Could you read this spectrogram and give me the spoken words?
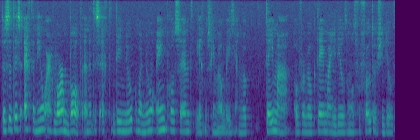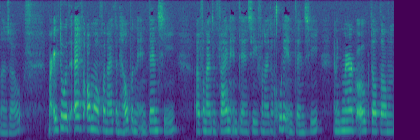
dus het is echt een heel erg warm bad. En het is echt die 0,01%. Ligt misschien wel een beetje aan welk thema, over welk thema je deelt en wat voor foto's je deelt en zo. Maar ik doe het echt allemaal vanuit een helpende intentie. Uh, vanuit een fijne intentie, vanuit een goede intentie. En ik merk ook dat dan,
